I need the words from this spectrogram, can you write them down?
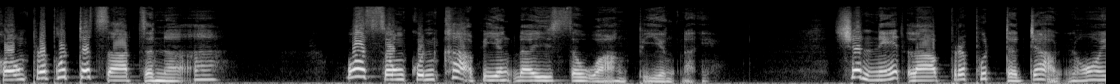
ของพระพุทธศาสนา ว่าทรงคุณค่าเพียงใดสว่างเพียงใดเช่นนี้ลาพระพุทธเจ้าน้อย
